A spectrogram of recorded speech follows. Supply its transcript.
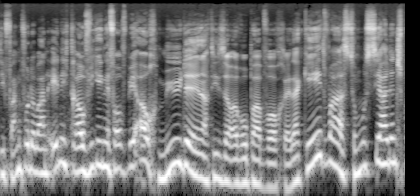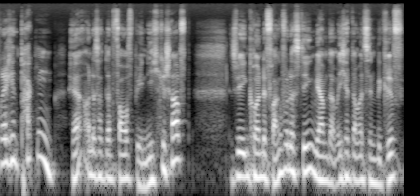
die Frankfurter waren eh nicht drauf, wie gegen den VfB auch, müde nach dieser Europawoche. Da geht was, du musst sie halt entsprechend packen. Ja, und das hat der VfB nicht geschafft. Deswegen konnte Frankfurt das Ding, wir haben ich habe damals den Begriff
